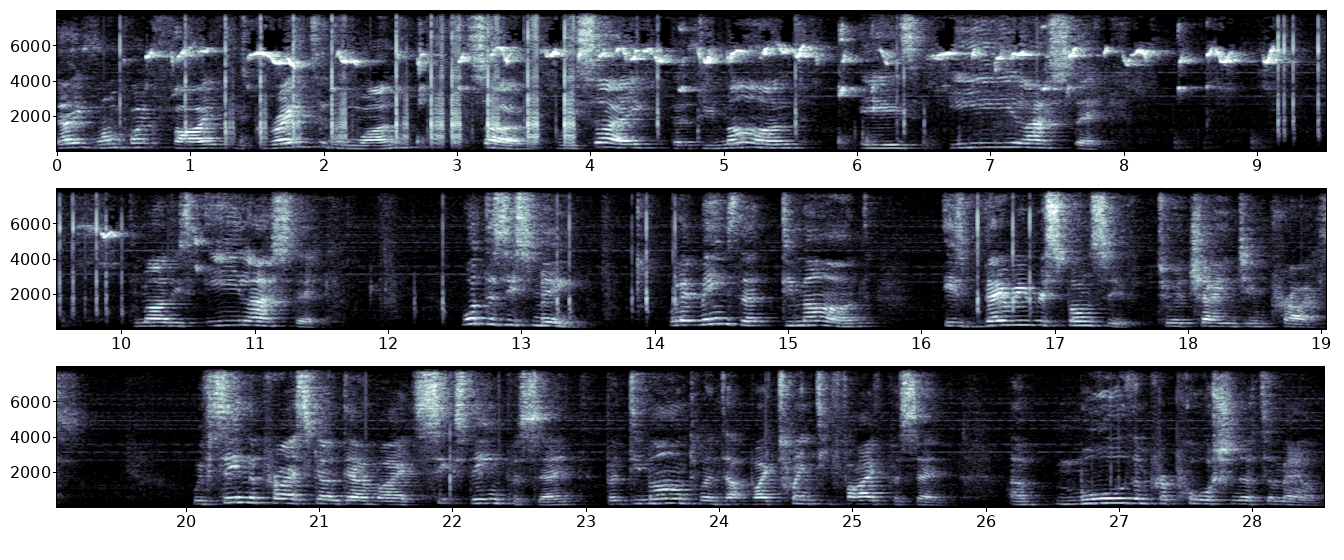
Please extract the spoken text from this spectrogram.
Okay, 1.5 is greater than 1, so we say that demand is elastic. Demand is elastic. What does this mean? Well, it means that demand is very responsive to a change in price. We've seen the price go down by 16%, but demand went up by 25%, a more than proportionate amount.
